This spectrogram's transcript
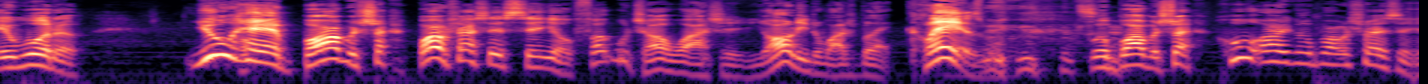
it would have. You had Barbra Streisand. Barbra Streisand said, "Yo, fuck what y'all watching. Y'all need to watch Black Klansman." with Barbra Streisand, who arguing with Barbra Streisand?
